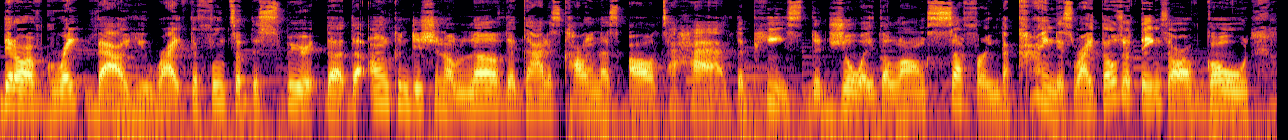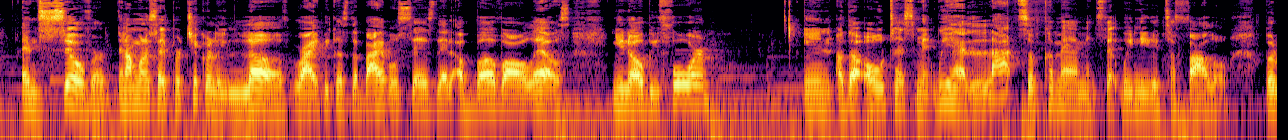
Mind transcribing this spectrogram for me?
that are of great value, right? The fruits of the Spirit, the, the unconditional love that God is calling us all to have, the peace, the joy, the long suffering, the kindness, right? Those are things are of gold and silver. And I'm going to say particularly love, right? Because the Bible says that above all else, you know, before in the Old Testament, we had lots of commandments that we needed to follow. But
